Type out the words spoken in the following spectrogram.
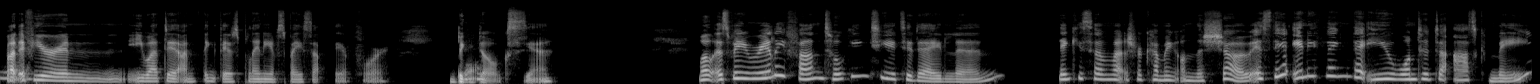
But if you're in Iwate, I think there's plenty of space up there for big Yeah. dogs. Yeah. Well, it's been really fun talking to you today, Lynn. Thank you so much for coming on the show. Is there anything that you wanted to ask me?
